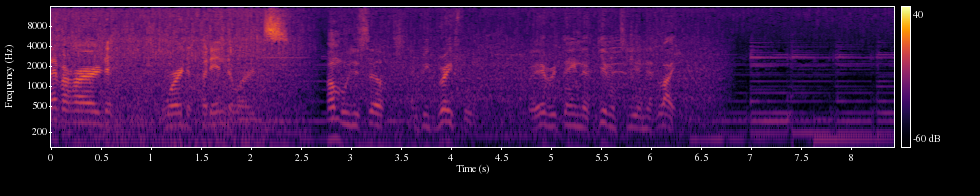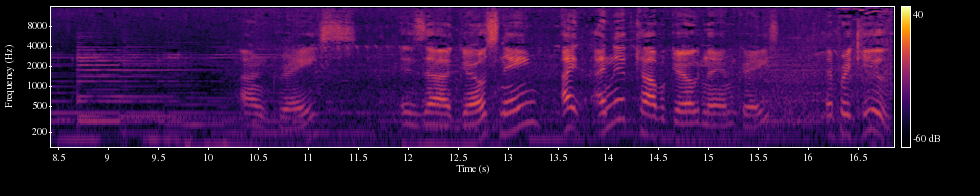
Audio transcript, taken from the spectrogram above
Kind of a hard word to put into words. Humble yourself and be grateful for everything that's given to you in this life. Um, Grace is a girl's name. I I knew a couple girl named Grace. They're pretty cute.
